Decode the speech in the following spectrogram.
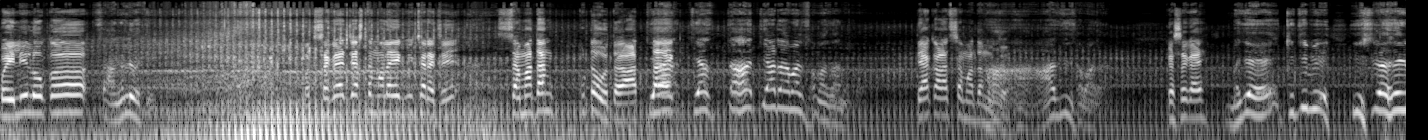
पहिले लोक चांगले होते. मग सगळ्यात जास्त मला एक विचारायचंय समाधान कुठं होतं? आता त्या त्या त्या- त्या टायमाला समाधान. त्या काळात समाधान हा, होतं. हा, आजही समाधान. कसं काय? म्हणजे किती बी तरी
